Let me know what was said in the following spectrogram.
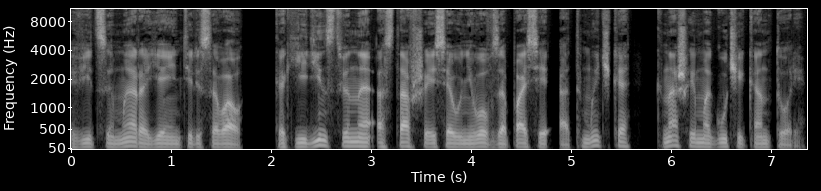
Вице-мэра я интересовал, как единственная оставшаяся у него в запасе отмычка к нашей могучей конторе.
